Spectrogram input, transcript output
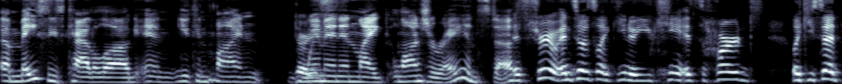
a Macy's catalog, and you can find Dirty women in like lingerie and stuff. It's true. And so it's like, you know, you can't, it's hard. Like you said,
